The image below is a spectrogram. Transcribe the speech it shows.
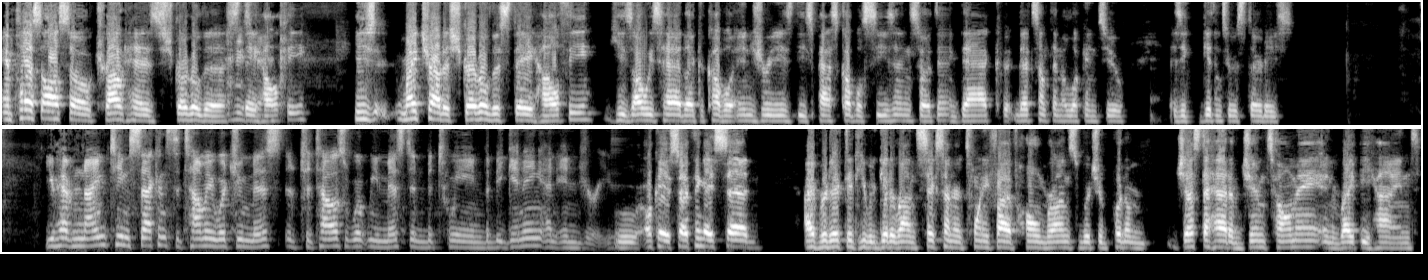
And plus, also, Trout has struggled to he's stay back. healthy. He's Mike Trout has struggled to stay healthy. He's always had like a couple injuries these past couple seasons, so I think that could, that's something to look into as he gets into his 30s. You have 19 seconds to tell me what you missed, to tell us what we missed in between the beginning and injuries. Ooh, okay, so I think I said I predicted he would get around 625 home runs, which would put him just ahead of Jim Thome and right behind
